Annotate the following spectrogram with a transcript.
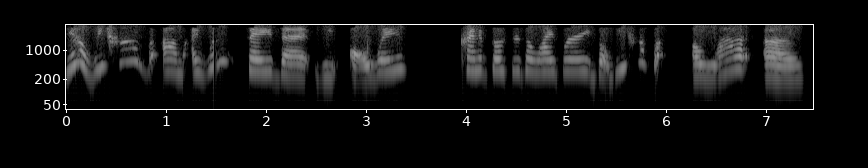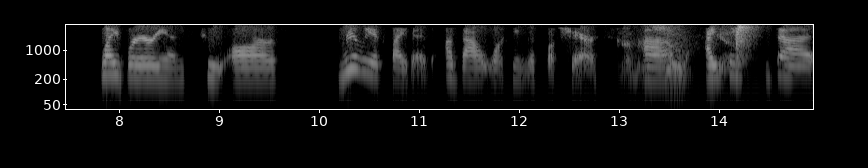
Yeah, we have. Um, I wouldn't say that we always kind of go through the library, but we have a lot of librarians who are really excited about working with Bookshare. I Um. I yeah. think that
